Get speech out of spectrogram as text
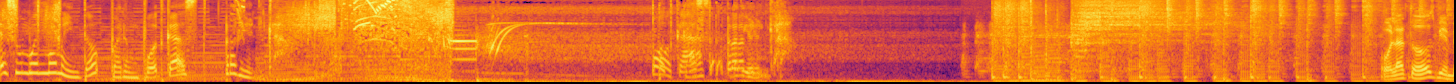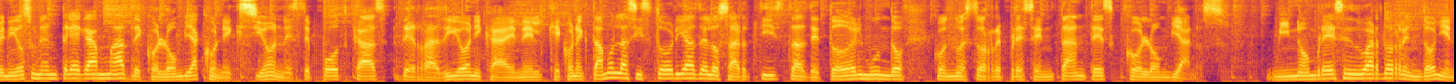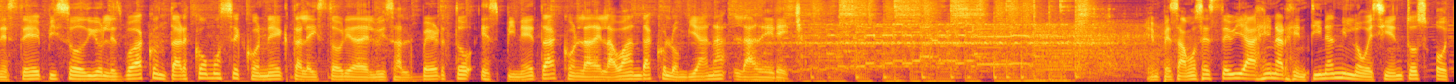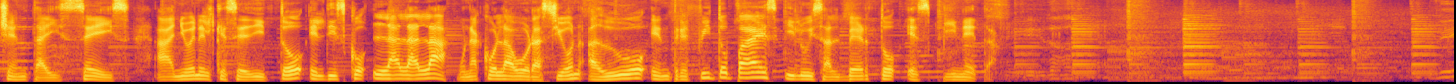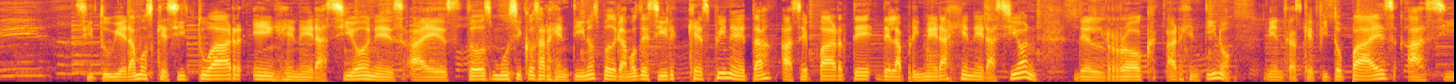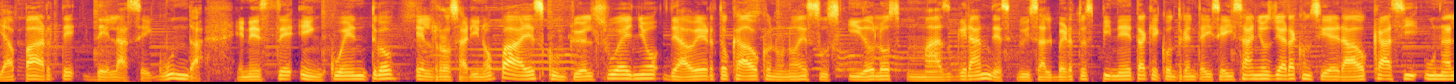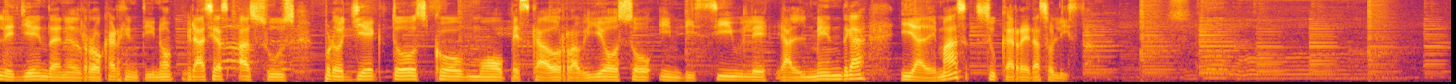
es un buen momento para un podcast Radiónica. Podcast Radiónica. Hola a todos, bienvenidos a una entrega más de Colombia Conexión, este podcast de Radiónica en el que conectamos las historias de los artistas de todo el mundo con nuestros representantes colombianos. Mi nombre es Eduardo Rendón y en este episodio les voy a contar cómo se conecta la historia de Luis Alberto Spinetta con la de la banda colombiana La Derecha. Empezamos este viaje en Argentina en 1986, año en el que se editó el disco La La La, una colaboración a dúo entre Fito Páez y Luis Alberto Spinetta. Si tuviéramos que situar en generaciones a estos músicos argentinos, podríamos decir que Spinetta hace parte de la primera generación del rock argentino, mientras que Fito Páez hacía parte de la segunda. En este encuentro, el Rosarino Páez cumplió el sueño de haber tocado con uno de sus ídolos más grandes, Luis Alberto Spinetta, que con 36 años ya era considerado casi una leyenda en el rock argentino gracias a sus proyectos como Pescado Rabioso, Invisible, Almendra y además su carrera solista.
